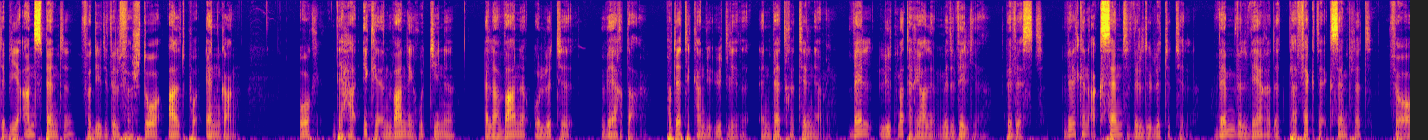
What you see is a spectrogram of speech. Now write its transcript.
De blir anspente fordi du vil forstå alt på en gang, og det har ikke en vanlig rutine eller vane å lytte hver dag. På dette kan vi utlede en bedre tilnærming. Velg lydmateriale med vilje, bevisst. Hvilken aksent vil du lytte til? Hvem vil være det perfekte eksempelet for å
